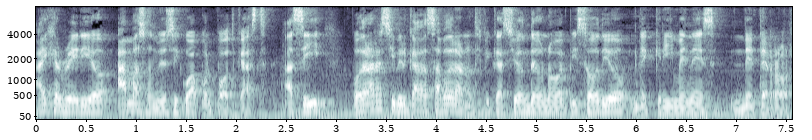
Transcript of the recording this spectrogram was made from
iHeartRadio, Amazon Music o Apple Podcast. Así podrás recibir cada sábado la notificación de un nuevo episodio de Crímenes de Terror.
